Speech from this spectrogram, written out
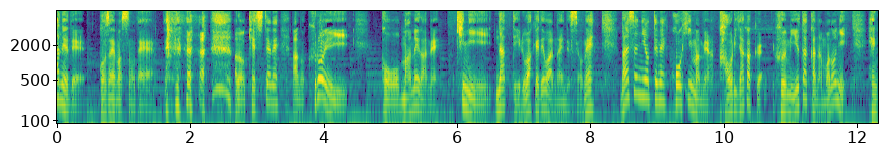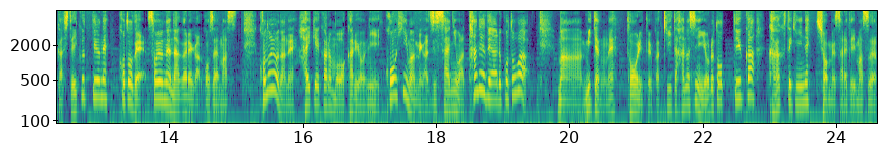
種でございますので。あの決してねあの黒いこう豆がね木になっているわけではないんですよね。焙煎によってねコーヒー豆は香り高く風味豊かなものに変化していくっていうねことでそういうね流れがございます。このようなね背景からもわかるようにコーヒー豆が実際には種であることはまあ見てのね通りというか聞いた話によるとっていうか科学的にね証明されています。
